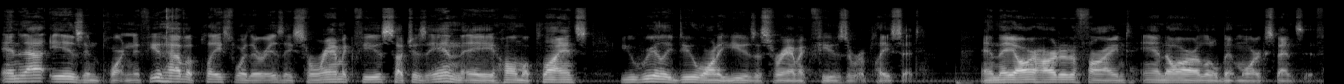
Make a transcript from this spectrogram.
and that is important. If you have a place where there is a ceramic fuse, such as in a home appliance, you really do want to use a ceramic fuse to replace it. And they are harder to find and are a little bit more expensive.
